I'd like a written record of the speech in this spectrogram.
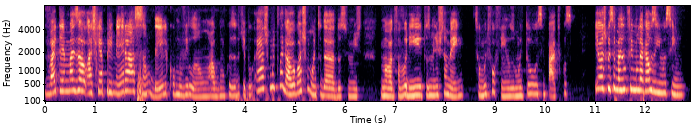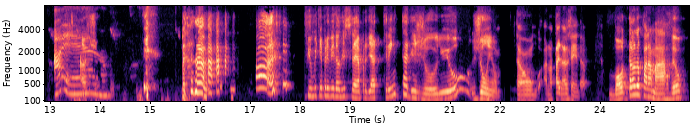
vai ter mais, acho que é a primeira ação dele como vilão, alguma coisa do tipo. Eu acho muito legal, eu gosto muito da- dos filmes do Malvado Favorito, os Minions também. São muito fofinhos, muito simpáticos. E eu acho que vai ser mais um filme legalzinho, assim. Ah, é? Filme tem previsão de estreia para o dia 30 de julho, junho. Então, anota aí na agenda. Voltando para a Marvel,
